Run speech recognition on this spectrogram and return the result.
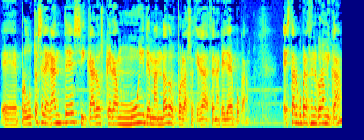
Eh, productos elegantes y caros que eran muy demandados por la sociedad en aquella época. Esta recuperación económica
